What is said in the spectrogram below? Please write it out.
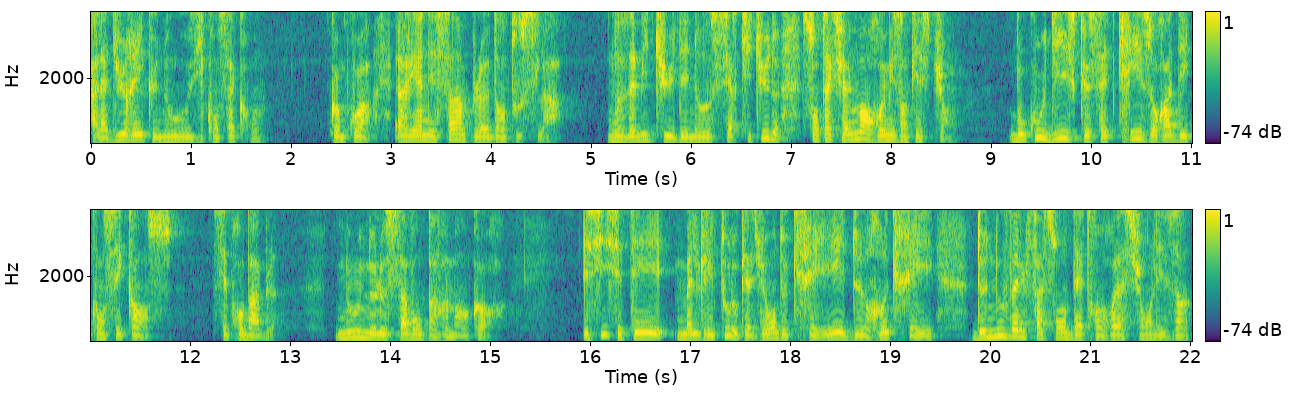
à la durée que nous y consacrons. Comme quoi, rien n'est simple dans tout cela. Nos habitudes et nos certitudes sont actuellement remises en question. Beaucoup disent que cette crise aura des conséquences. C'est probable. Nous ne le savons pas vraiment encore. Et si c'était malgré tout l'occasion de créer et de recréer de nouvelles façons d'être en relation les uns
